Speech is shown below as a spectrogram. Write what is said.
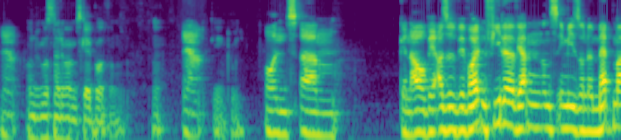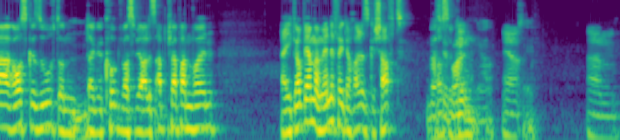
Ja. Und wir mussten halt immer mit dem Skateboard von Ja. Gegend cruisen. Und ähm, genau, wir, also wir wollten viele, wir hatten uns irgendwie so eine Map mal rausgesucht und Mhm. da geguckt, was wir alles abklappern wollen. Äh, Ich glaube, wir haben im Endeffekt auch alles geschafft. Was, Was wir so wollten, ging. ja. Ja. Ähm,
